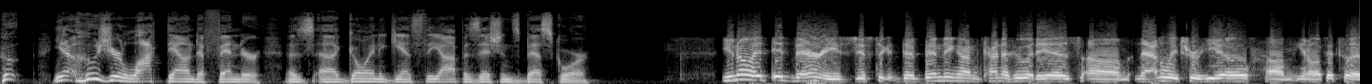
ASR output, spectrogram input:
who you know who's your lockdown defender as uh, going against the opposition's best scorer? You know, it, it varies just to, depending on kind of who it is. Um, Natalie Trujillo, um, you know, if it's a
